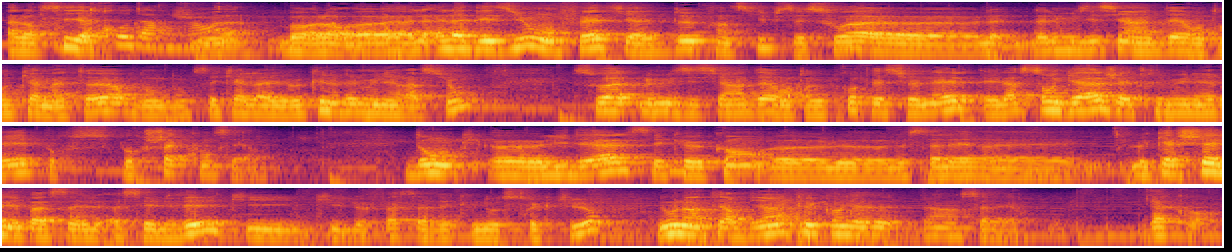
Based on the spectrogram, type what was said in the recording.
Alors, s'il y a Trop d'argent. Voilà. Bon, alors, euh, à l'adhésion, en fait, il y a deux principes. C'est soit euh, le musicien adhère en tant qu'amateur, donc dans ces cas-là, il n'y a aucune rémunération. Soit le musicien adhère en tant que professionnel et là s'engage à être rémunéré pour, pour chaque concert. Donc, euh, l'idéal, c'est que quand euh, le, le salaire est, le cachet n'est pas assez, assez élevé, qu'il le fasse avec une autre structure. Nous, on n'intervient que quand il y a un salaire. D'accord.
